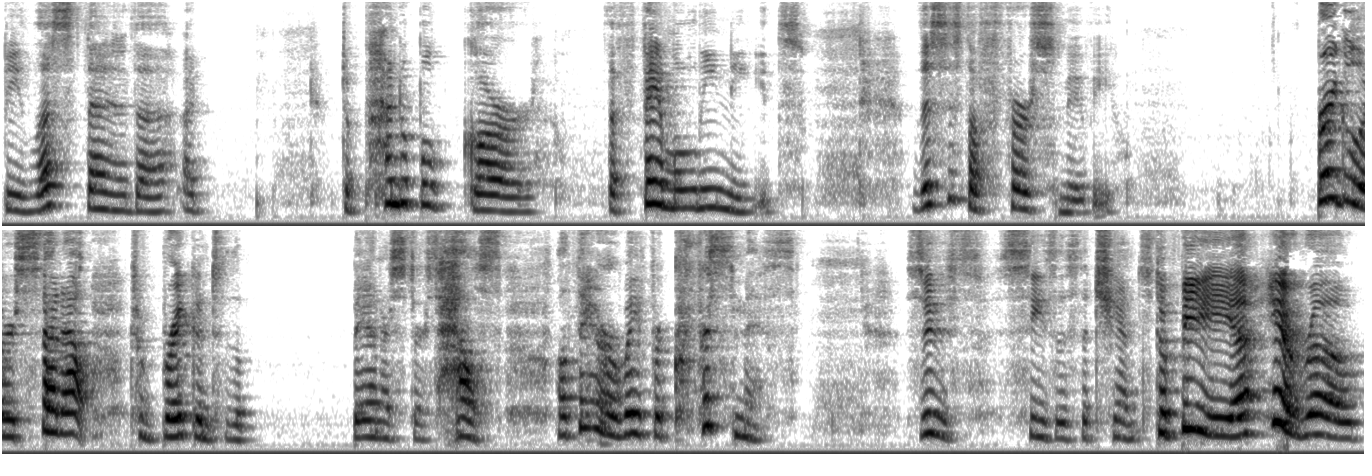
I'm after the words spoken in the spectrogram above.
be less than the dependable guard the family needs. This is the first movie. Burglars set out to break into the Bannister's house while they are away for Christmas. Zeus seizes the chance to be a hero.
